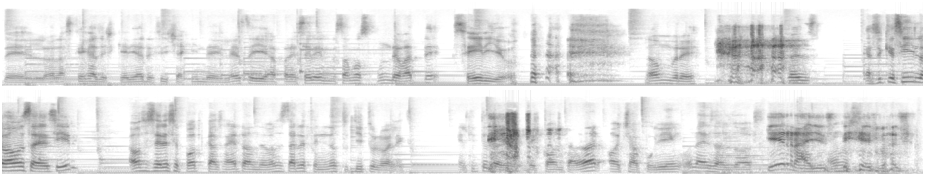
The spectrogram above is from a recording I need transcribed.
de lo- las quejas de que quería decir Shahin del este y al parecer empezamos un debate serio. no, hombre. Entonces, así que sí, lo vamos a decir. Vamos a hacer ese podcast, neta, donde vas a estar defendiendo tu título, Alex. El título de, de contador o chapulín, una de esas dos. ¿Qué rayos Vamos. te pasa?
